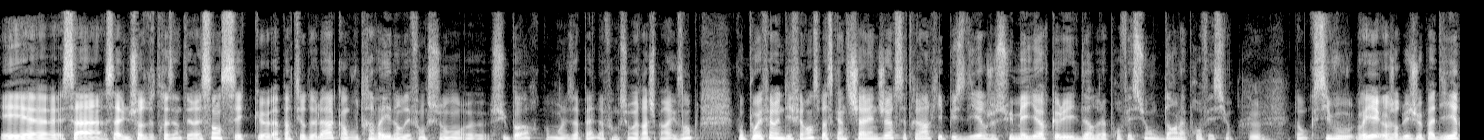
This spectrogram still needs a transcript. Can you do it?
Et euh, ça, ça a une chose de très intéressant, c'est que à partir de là, quand vous travaillez dans des fonctions support, comme on les appelle, la fonction RH par exemple, vous pouvez faire une différence parce qu'un challenger, c'est très rare qu'il puisse dire je suis meilleur que les leaders de la profession dans la profession. Mm. Donc si vous, vous voyez, aujourd'hui, je veux pas dire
